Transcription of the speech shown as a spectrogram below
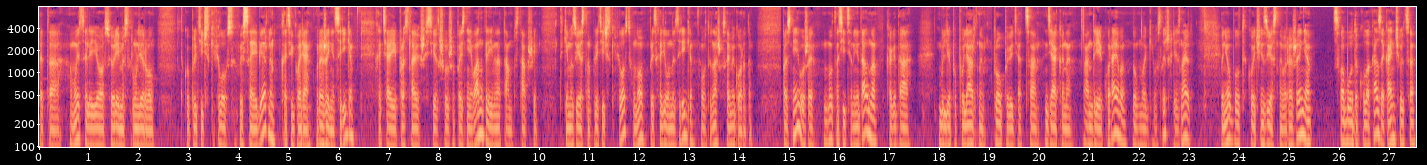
Эта мысль, ее в свое время сформулировал такой политический философ Исайя Берлин, кстати говоря, уроженец Риги, хотя и прославившийся уже позднее в Англии, именно там ставший таким известным политическим философом, но происходил он из Риги, вот из нашего с вами города. Позднее уже, ну, относительно недавно, когда были популярны проповеди отца диакона Андрея Кураева, ну, многие его слышали и знают, у него было такое очень известное выражение свобода кулака заканчивается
